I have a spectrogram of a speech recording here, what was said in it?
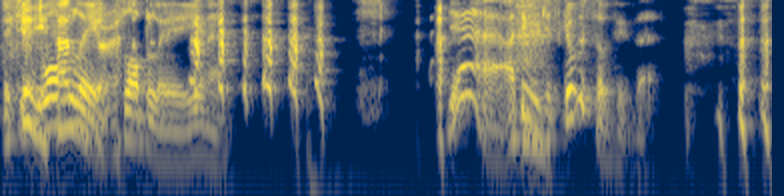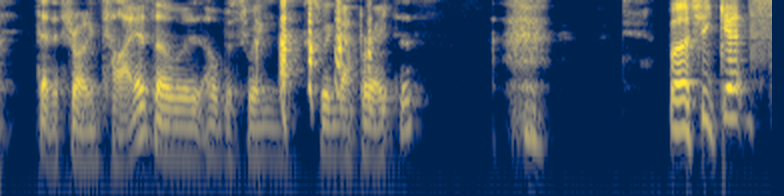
They're too wobbly and flobbly, you know. yeah, I think we discovered something there. Instead of throwing tires over over swing swing apparatus. Well, she gets.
